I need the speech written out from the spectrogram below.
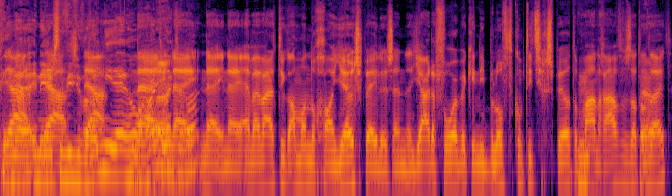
in Ja, de, in de ja, eerste divisie was ja. ook niet heel nee, hartelijk. zeg Nee, maar. nee, nee. En wij waren natuurlijk allemaal nog gewoon jeugdspelers. En het jaar daarvoor heb ik in die beloftecompetitie gespeeld. Op Hm. maandagavond was dat Ja. altijd.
